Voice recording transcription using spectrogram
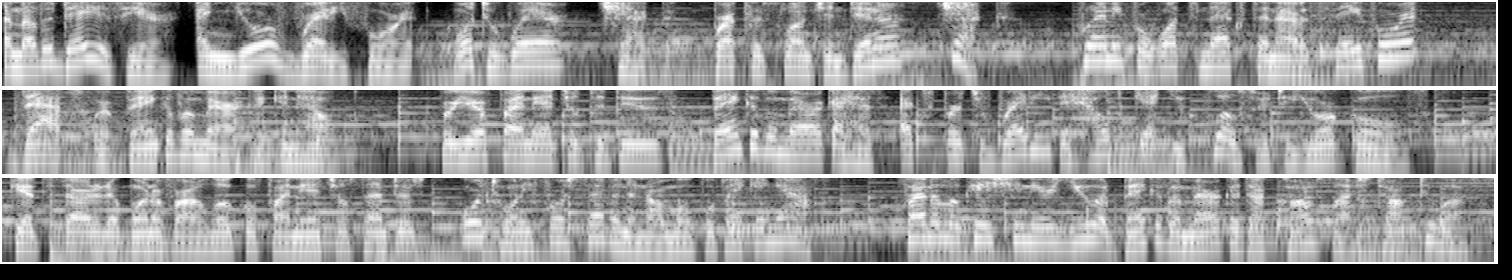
Another day is here and you're ready for it. What to wear? Check. Breakfast lunch and dinner? Check. Planning for what's next and how to save for it? That's where bank of america can help for your financial to-dos, Bank of America has experts ready to help get you closer to your goals. Get started at one of our local financial centers or 24-7 in our mobile banking app. Find a location near you at bankofamerica.com slash talk to us.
